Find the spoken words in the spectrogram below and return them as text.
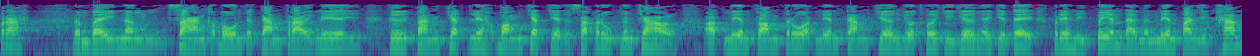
ប្រាស់ ដើម្បីនឹងសាងក្បូនទៅកម្មត្រើយនាយគឺតាំងចិត្តលះបង់ចិត្តចេតសិករូបនឹងចោលអត់មានកំត្រួតអត់មានកម្មជើងយកធ្វើជាយើងអីទៀតទេព្រះនិព្វានដែលមិនមានបញ្ញខណ្ឌ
